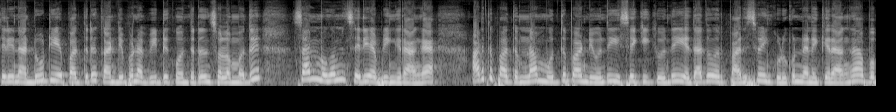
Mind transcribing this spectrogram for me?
சரி நான் டியூட்டியை பார்த்துட்டு கண்டிப்பாக நான் வீட்டுக்கு வந்துட்டுன்னு சொல்லும் போது சண்முகம் சரி அப்படிங்கிறாங்க. அடுத்து பார்த்தோம்னா முத்துப்பாண்டி வந்து இசைக்கு வந்து ஏதாவது ஒரு பரிசு வாங்கி கொடுக்குன்னு நினைக்கிறாங்க. அப்போ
